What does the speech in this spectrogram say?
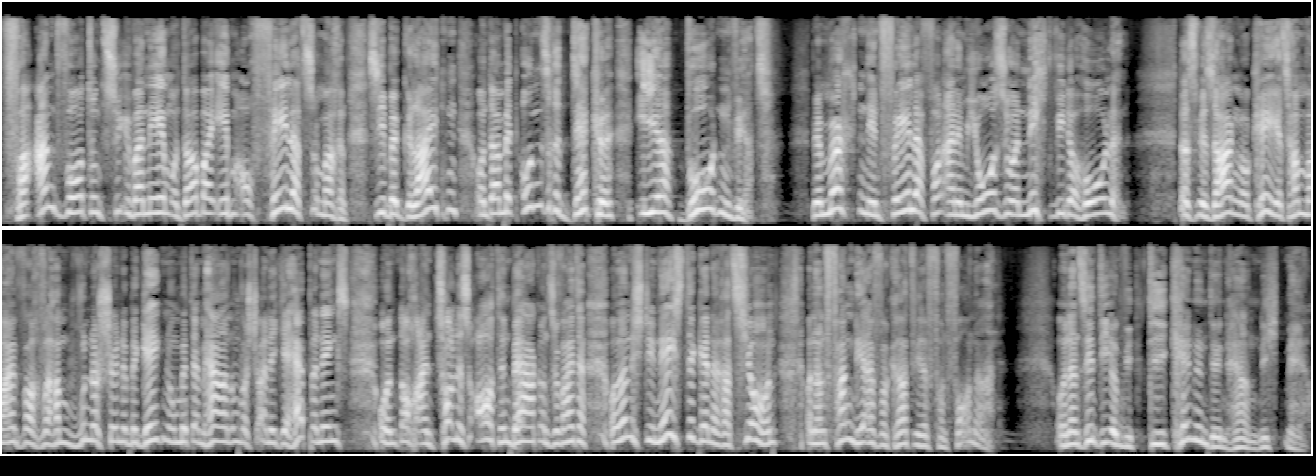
Verantwortung zu übernehmen und dabei eben auch Fehler zu machen. Sie begleiten und damit unsere Decke ihr Boden wird. Wir möchten den Fehler von einem Josua nicht wiederholen dass wir sagen, okay, jetzt haben wir einfach, wir haben wunderschöne Begegnungen mit dem Herrn, unwahrscheinliche Happenings und noch ein tolles Ort im Berg und so weiter. Und dann ist die nächste Generation und dann fangen die einfach gerade wieder von vorne an. Und dann sind die irgendwie, die kennen den Herrn nicht mehr.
